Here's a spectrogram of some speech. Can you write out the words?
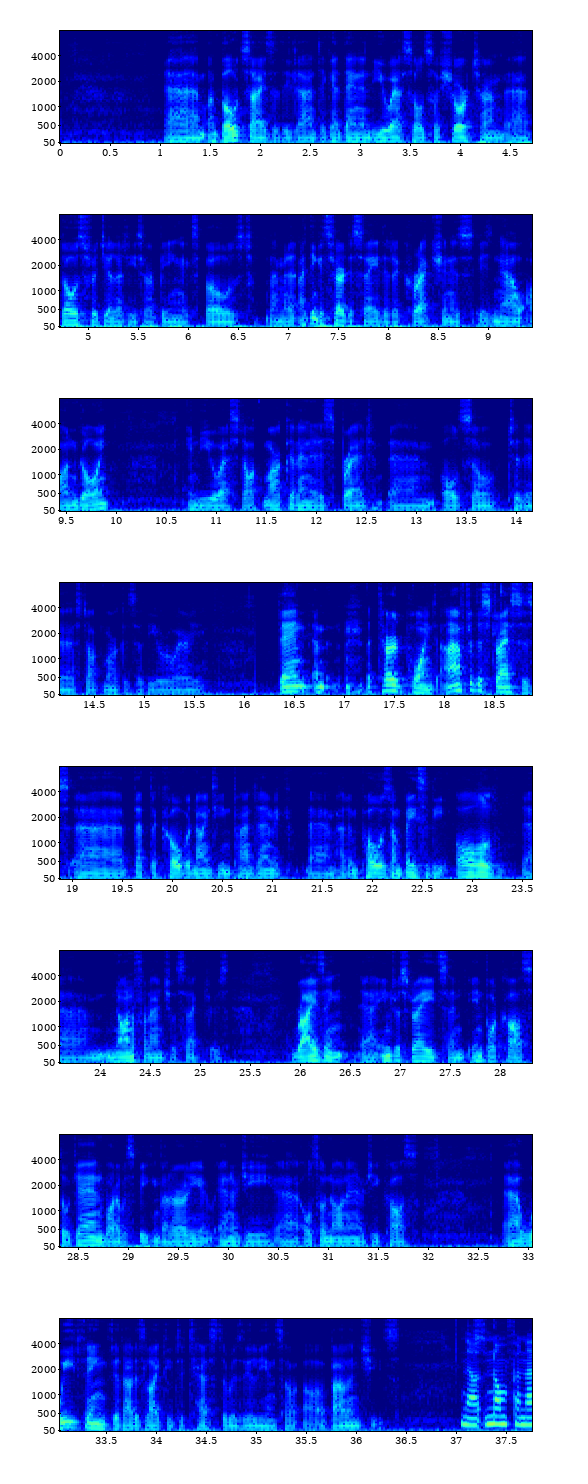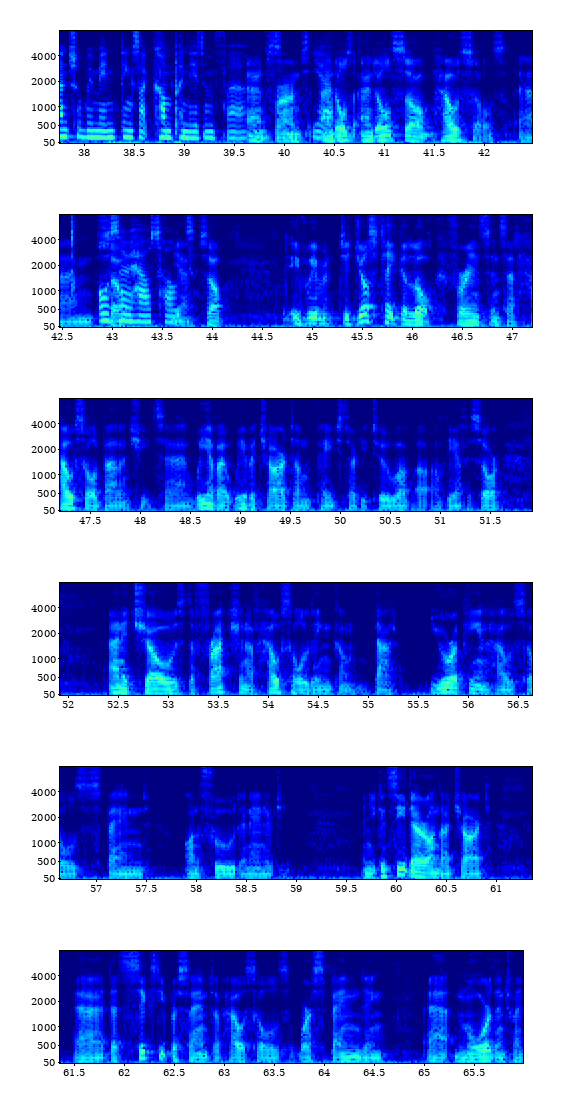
um, on both sides of the Atlantic, and then in the U.S. also short term, uh, those fragilities are being exposed. I mean, I think it's fair to say that a correction is is now ongoing in the U.S. stock market, and it has spread um, also to the stock markets of the euro area. Then um, the third point, after the stresses uh, that the COVID-19 pandemic um, had imposed on basically all um, non-financial sectors, rising uh, interest rates and input costs, so again, what I was speaking about earlier, energy, uh, also non-energy costs, uh, we think that that is likely to test the resilience of, of balance sheets Now, non-financial, we mean things like companies and firms. and firms, yeah. and, also, and also households. Um, also so, households. Yeah, so if we were to just take a look, for instance, at household balance sheets, uh, we have a we have a chart on page 32 of, of the FSR, and it shows the fraction of household income that European households spend on food and energy, and you can see there on that chart uh, that 60% of households were spending uh, more than 20%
